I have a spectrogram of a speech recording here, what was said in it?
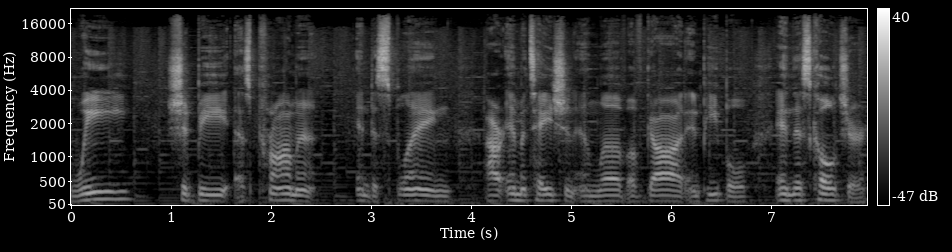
We should be as prominent in displaying our imitation and love of God and people in this culture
